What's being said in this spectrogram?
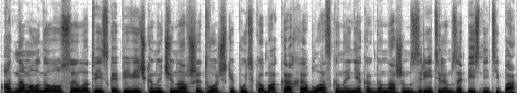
Одна малоголосая латвийская певичка, начинавшая творческий путь в кабаках и обласканная некогда нашим зрителям за песни типа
